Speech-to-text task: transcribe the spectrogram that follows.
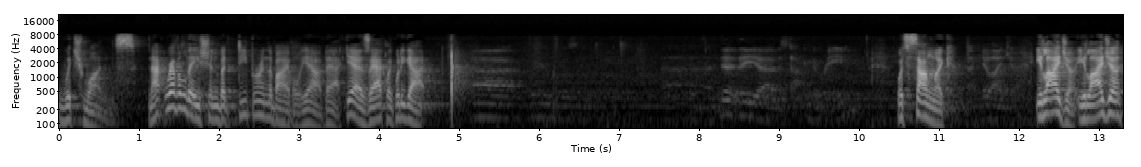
which ones? Not Revelation, but deeper in the Bible. Yeah, back. Yeah, Zach, like what do you got? The, What's it sound like? uh, Elijah. Elijah. Elijah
